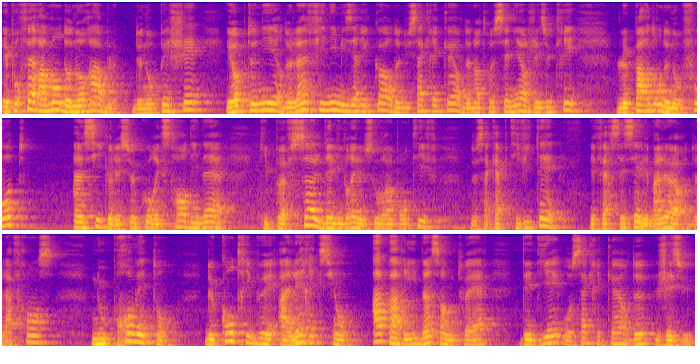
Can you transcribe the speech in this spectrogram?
Et pour faire amende honorable de nos péchés et obtenir de l'infinie miséricorde du Sacré-Cœur de notre Seigneur Jésus-Christ le pardon de nos fautes, ainsi que les secours extraordinaires qui peuvent seuls délivrer le souverain pontife de sa captivité et faire cesser les malheurs de la France, nous promettons de contribuer à l'érection à Paris d'un sanctuaire dédié au Sacré-Cœur de Jésus.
